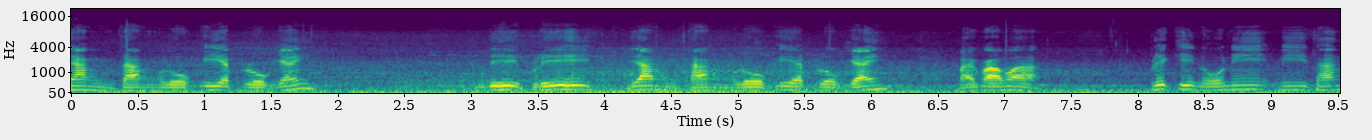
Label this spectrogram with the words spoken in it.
ยั่งทางโลกเอียดโลกใหญ่ดีปลียั่งทางโลกเอียดโลกใหญ่หมายความว่าพริกขี้หนูนี้มีทั้ง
